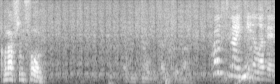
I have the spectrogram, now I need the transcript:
Come and have some fun. Close to 1911. Can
